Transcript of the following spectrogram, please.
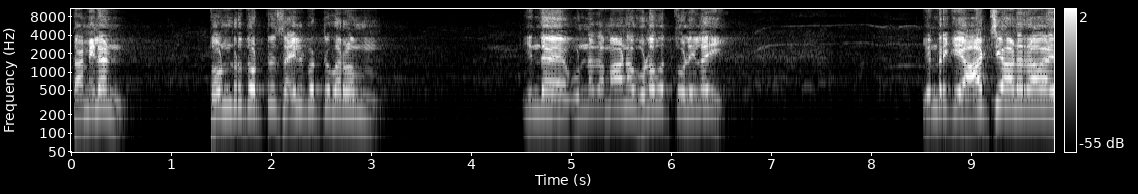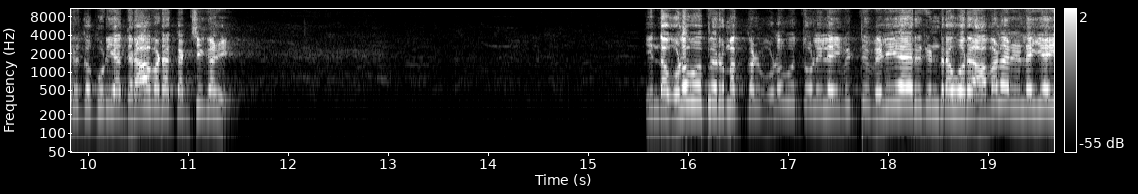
தமிழன் தொன்று தொட்டு செயல்பட்டு வரும் இந்த உன்னதமான உழவுத் தொழிலை இன்றைக்கு ஆட்சியாளராக இருக்கக்கூடிய திராவிட கட்சிகள் இந்த உழவு பெருமக்கள் உழவு தொழிலை விட்டு வெளியேறுகின்ற ஒரு அவல நிலையை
